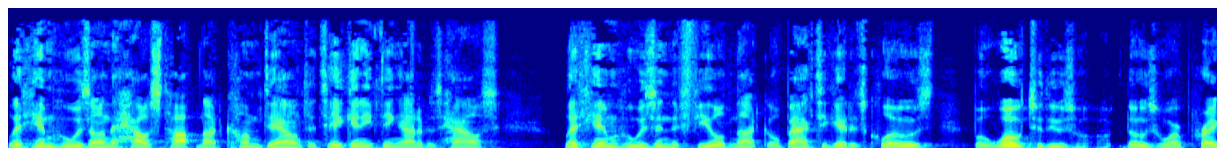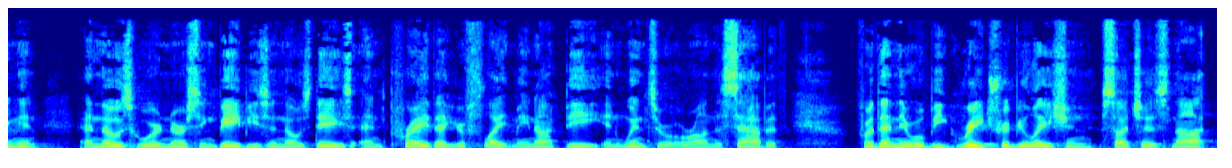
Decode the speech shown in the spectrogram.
Let him who is on the housetop not come down to take anything out of his house. Let him who is in the field not go back to get his clothes. But woe to those, those who are pregnant and those who are nursing babies in those days, and pray that your flight may not be in winter or on the Sabbath. For then there will be great tribulation, such as not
